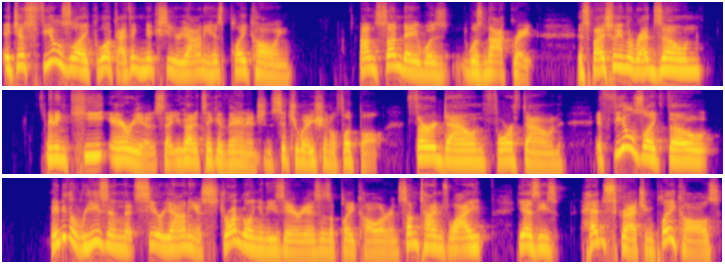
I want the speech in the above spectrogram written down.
It just feels like, look, I think Nick Sirianni, his play calling on Sunday was was not great, especially in the red zone and in key areas that you got to take advantage in situational football. Third down, fourth down. It feels like though maybe the reason that Sirianni is struggling in these areas as a play caller and sometimes why he has these head scratching play calls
